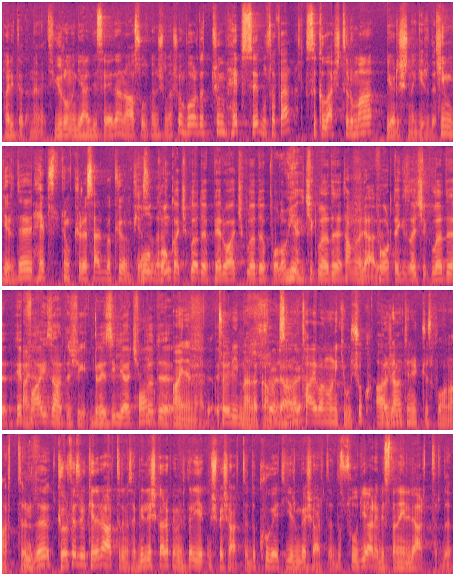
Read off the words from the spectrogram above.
Pariteden evet. Euro'nun geldiği seviyeden rahatsız olduklarını düşünmeye başlıyorum. Bu arada tüm hepsi bu sefer sıkılaştırma yarışına girdi. Kim girdi? Hepsi tüm küresel bakıyorum Hong piyasalara. Kong açıkladı, Peru açıkladı, Polonya açıkladı. Tam öyle abi. Portekiz açıkladı. Hep Aynen. faiz artışı. Brezilya Hong- açıkladı. Aynen abi. Söyleyeyim ben rakamları Söyle abi. Tayvan 12,5, Arjantin 300 puan arttırdı. Körfez ülkeleri arttırdı mesela. Birleşik Arap Emirlikleri 75 arttırdı. Kuveyt 25 arttırdı. Suudi Arabistan 50 arttırdı.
